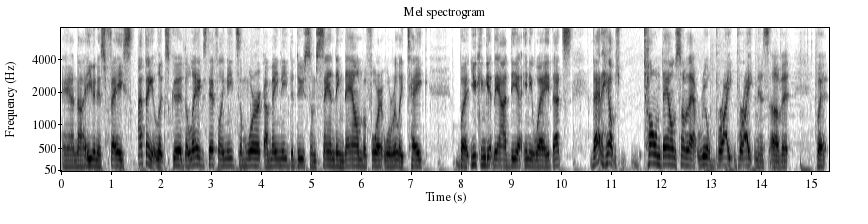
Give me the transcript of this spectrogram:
and uh, even his face. I think it looks good. The legs definitely need some work. I may need to do some sanding down before it will really take, but you can get the idea anyway. That's that helps tone down some of that real bright brightness of it, but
